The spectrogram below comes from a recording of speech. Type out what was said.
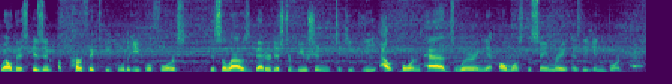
While this isn't a perfect equal to equal force, this allows better distribution to keep the outboard pads wearing at almost the same rate as the inboard pads.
